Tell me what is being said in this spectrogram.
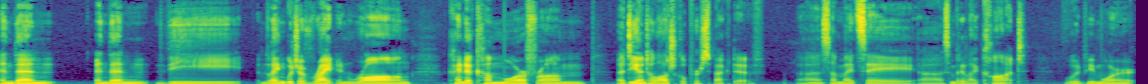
and then and then the language of right and wrong kind of come more from a deontological perspective, Uh, Some might say uh, somebody like Kant would be more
